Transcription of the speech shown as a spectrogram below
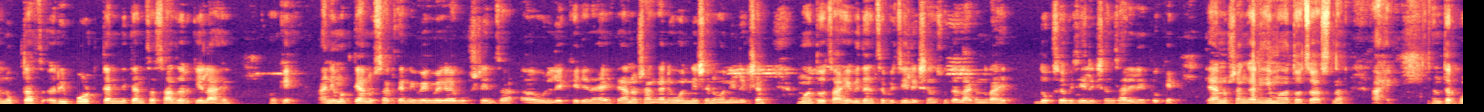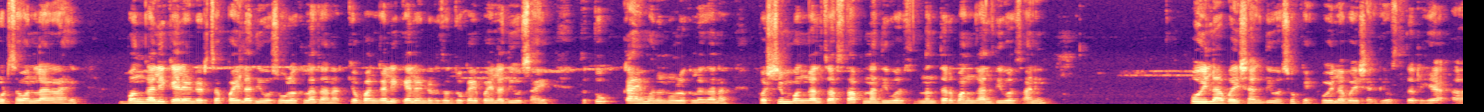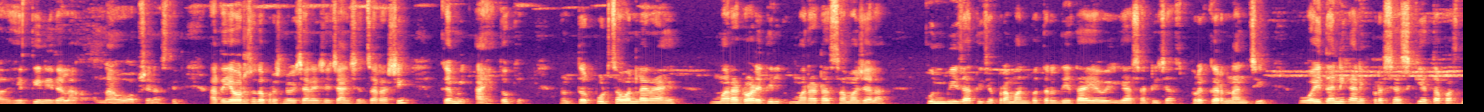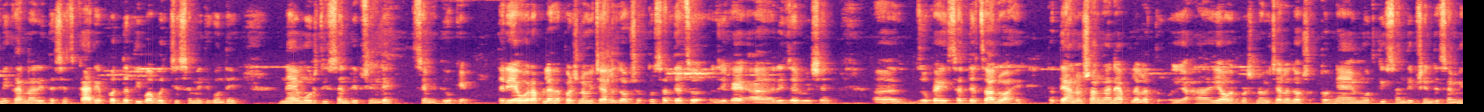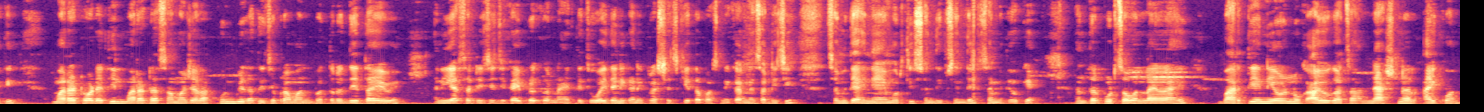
नुकताच रिपोर्ट त्यांनी त्यांचा सादर केला आहे. ओके आणि मग त्यानुसार त्यांनी वेगवेगळ्या गोष्टींचा उल्लेख केलेला आहे. त्या अनुषंगाने वन नेशन वन इलेक्शन महत्त्वाचं आहे. विधानसभेचे इलेक्शनसुद्धा लागणार आहेत. लोकसभेचे इलेक्शन झालेले आहेत. ओके त्या अनुषंगाने हे महत्त्वाचं असणार आहे. नंतर पुढचा वन लाईन आहे. बंगाली कॅलेंडरचा पहिला दिवस ओळखला जाणार किंवा बंगाली कॅलेंडरचा जो काही पहिला दिवस आहे तर तो काय म्हणून ओळखला जाणार? पश्चिम बंगालचा स्थापना दिवस नंतर बंगाल दिवस आणि पहिला बैशाख दिवस ओके? पहिला बैशाख दिवस. तर ह्या हे तिन्ही त्याला नावं ऑप्शन असतील. आता यावर सुद्धा प्रश्न विचारण्याचे चान्सेस जराशी कमी आहेत ओके? नंतर पुढचा वन लाईन आहे. मराठवाड्यातील मराठा समाजाला कुणबी जातीचे प्रमाणपत्र देता यावे यासाठीच्या प्रकरणांची वैधानिक आणि प्रशासकीय तपासणी करणारी तसेच कार्यपद्धतीबाबतची समिती कोणती? न्यायमूर्ती संदीप शिंदे समिती ओके? तर यावर आपल्याला प्रश्न विचारला जाऊ शकतो. सध्याचं जे काही रिझर्वेशन जो काही सध्या चालू आहे तर त्या अनुषंगाने आपल्याला हा यावर प्रश्न विचारला जाऊ शकतो. न्यायमूर्ती संदीप शिंदे समिती मराठवाड्यातील मराठा समाजाला कुणबी जातीचे प्रमाणपत्र देता यावे आणि यासाठीचे जे काही प्रकरण आहेत त्याची वैधानिक आणि प्रशासकीय तपासणी करण्यासाठीची समिती आहे न्यायमूर्ती संदीप शिंदे समिती. ओके? नंतर पुढचं वन लाईन आहे. भारतीय निवडणूक आयोगाचा नॅशनल आयकॉन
